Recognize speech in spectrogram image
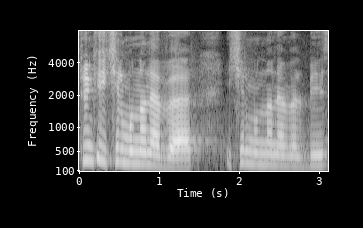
Çünki 2 il bundan əvvəl 2 il bundan əvvəl biz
